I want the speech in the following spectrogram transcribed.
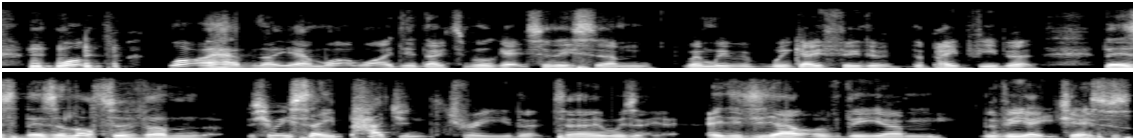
what what I have yeah, and what what I did notice. We'll get to this um when we we go through the the pay per view, but there's there's a lot of um shall we say pageantry that uh, was edited out of the um the VHS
